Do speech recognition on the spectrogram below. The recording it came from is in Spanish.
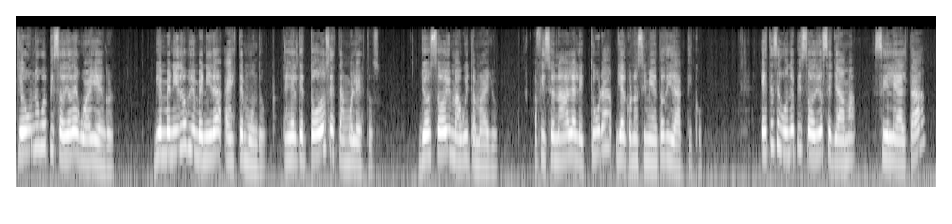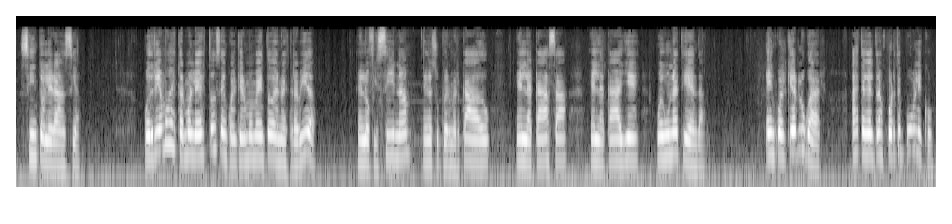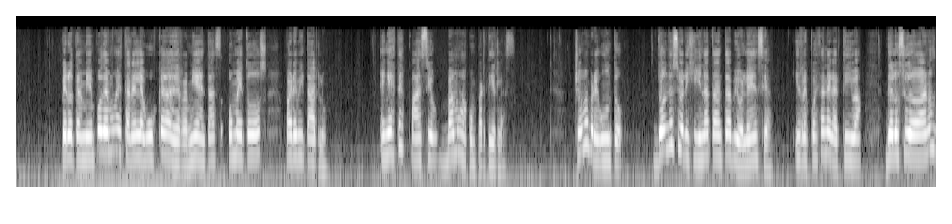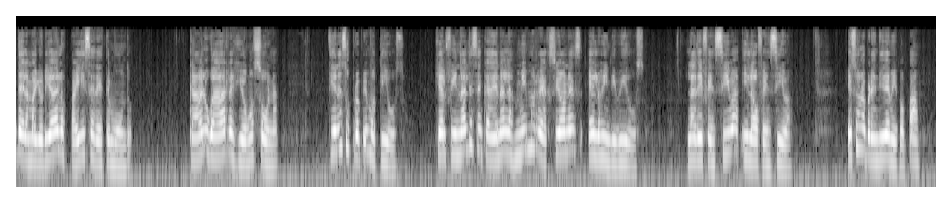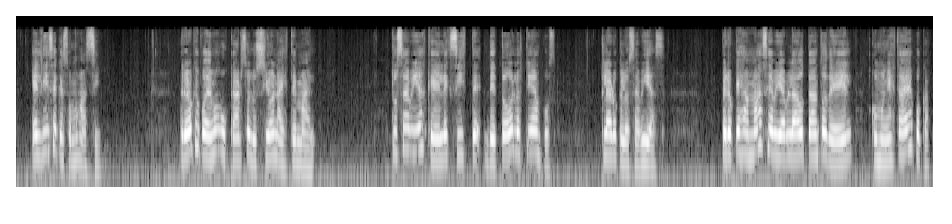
llegó un nuevo episodio de Why Anger. Bienvenido o bienvenida a este mundo, en el que todos están molestos. Yo soy Maui Tamayo, aficionada a la lectura y al conocimiento didáctico. Este segundo episodio se llama Sin lealtad, sin tolerancia. Podríamos estar molestos en cualquier momento de nuestra vida, en la oficina, en el supermercado, en la casa, en la calle o en una tienda, en cualquier lugar hasta en el transporte público. Pero también podemos estar en la búsqueda de herramientas o métodos para evitarlo. En este espacio vamos a compartirlas. Yo me pregunto, ¿dónde se origina tanta violencia y respuesta negativa de los ciudadanos de la mayoría de los países de este mundo? Cada lugar, región o zona tiene sus propios motivos, que al final desencadenan las mismas reacciones en los individuos, la defensiva y la ofensiva. Eso lo aprendí de mi papá. Él dice que somos así. Creo que podemos buscar solución a este mal. ¿Tú sabías que Él existe de todos los tiempos? Claro que lo sabías. Pero que jamás se había hablado tanto de Él como en esta época.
